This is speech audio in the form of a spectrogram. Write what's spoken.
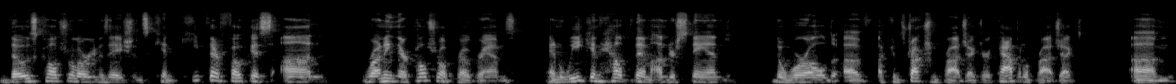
those cultural organizations can keep their focus on running their cultural programs and we can help them understand the world of a construction project or a capital project um,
